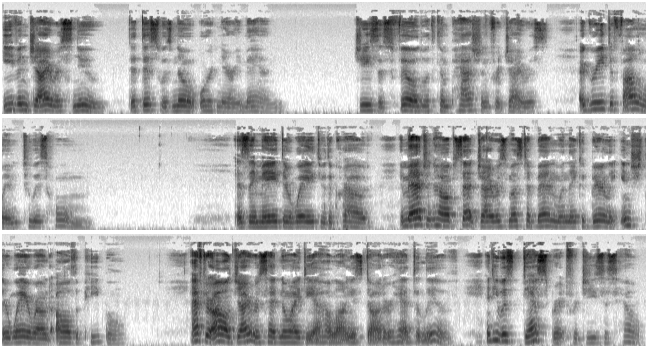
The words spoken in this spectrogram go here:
Even Jairus knew that this was no ordinary man. Jesus, filled with compassion for Jairus, agreed to follow him to his home. As they made their way through the crowd, imagine how upset Jairus must have been when they could barely inch their way around all the people. After all, Jairus had no idea how long his daughter had to live, and he was desperate for Jesus' help.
